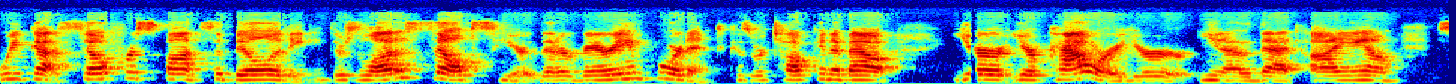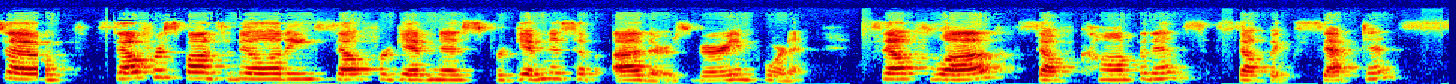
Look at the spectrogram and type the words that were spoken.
we've got self responsibility. There's a lot of selves here that are very important because we're talking about your your power, your you know that I am. So Self responsibility, self forgiveness, forgiveness of others, very important. Self love, self confidence, self acceptance,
